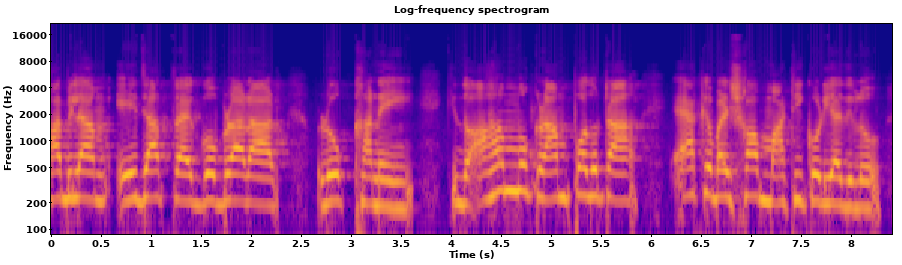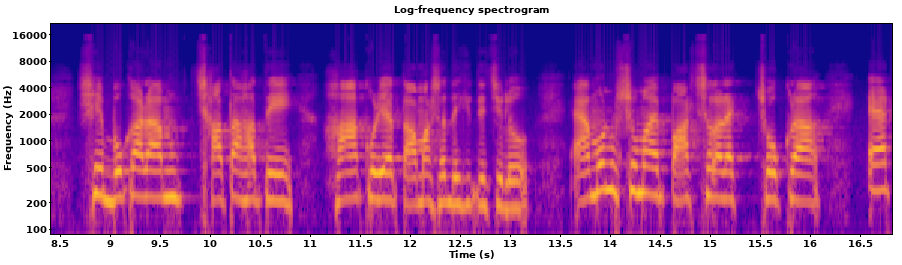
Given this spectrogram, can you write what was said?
ভাবিলাম, এ যাত্রায় গোবরার আর রক্ষা নেই। কিন্তু আহাম্মক রামপদটা একেবারে সব মাটি করিয়া দিল। সে বোকারাম ছাতা হাতে হাঁ করিয়া তামাশা দেখিতেছিল। এমন সময় পাঠশালার এক ছোকরা এক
